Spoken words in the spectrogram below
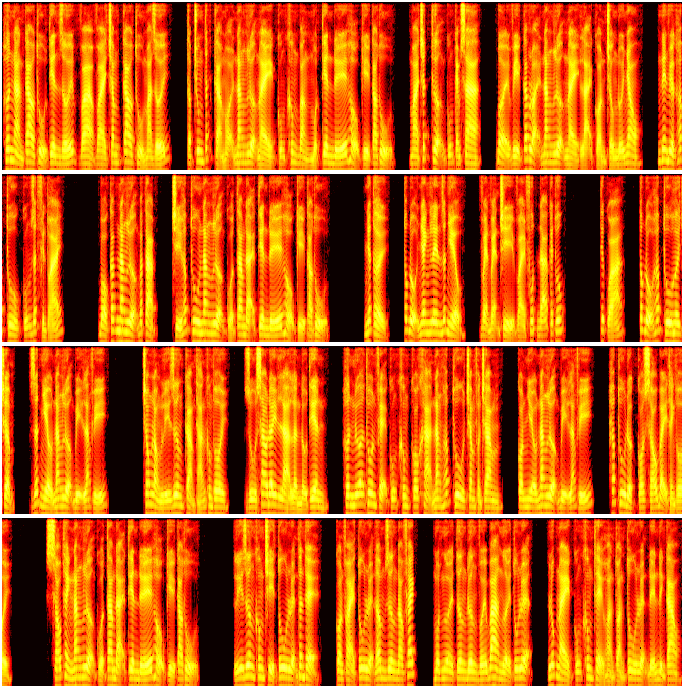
Hơn ngàn cao thủ tiên giới và vài trăm cao thủ ma giới, tập trung tất cả mọi năng lượng này cũng không bằng một tiên đế hậu kỳ cao thủ, mà chất thượng cũng kém xa, bởi vì các loại năng lượng này lại còn chống đối nhau, nên việc hấp thu cũng rất phiền thoái. Bỏ các năng lượng bắt tạp, chỉ hấp thu năng lượng của tam đại tiên đế hậu kỳ cao thủ. Nhất thời, tốc độ nhanh lên rất nhiều, vẹn vẹn chỉ vài phút đã kết thúc. Tiếc quá, tốc độ hấp thu hơi chậm, rất nhiều năng lượng bị lãng phí. Trong lòng Lý Dương cảm thán không thôi, dù sao đây là lần đầu tiên, hơn nữa thôn phệ cũng không có khả năng hấp thu trăm phần trăm, còn nhiều năng lượng bị lãng phí, hấp thu được có sáu bảy thành thôi. Sáu thành năng lượng của tam đại tiên đế hậu kỳ cao thủ. Lý Dương không chỉ tu luyện thân thể, còn phải tu luyện âm dương đao phách, một người tương đương với ba người tu luyện, lúc này cũng không thể hoàn toàn tu luyện đến đỉnh cao.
